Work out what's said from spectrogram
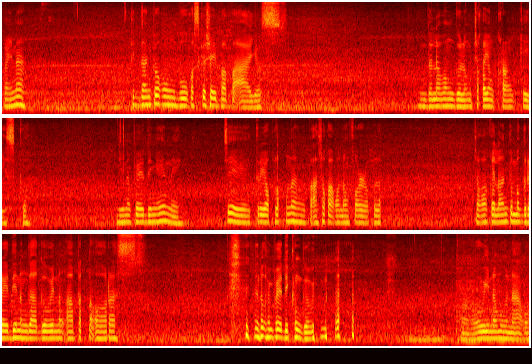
Okay na. Tignan ko kung bukas ko siya ipapaayos. Yung dalawang gulong tsaka yung crankcase ko. Hindi na pwede ngayon eh. Kasi 3 o'clock na. Pasok ako ng 4 o'clock. Tsaka kailangan ko mag-ready ng gagawin ng apat na oras. ano kung pwede kong gawin? oh, uwi na muna ako.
